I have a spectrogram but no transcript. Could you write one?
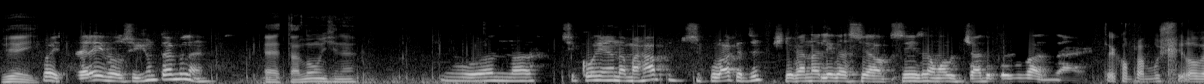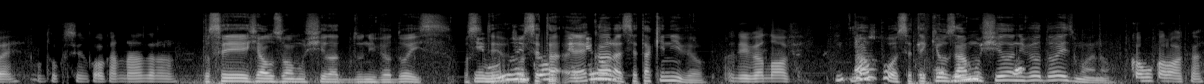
E aí? Pô, espera aí, vou se juntar, Milano. É, tá longe, né? Voando na... Se correr andar mais rápido, se pular, quer dizer? Chegar na delegacia lá com vocês, dar uma luteada, depois vou vazar. Tem que comprar mochila, velho. Não tô conseguindo colocar nada, não. Você já usou a mochila do nível 2? Você, te- você então, tá. É, eu- cara, você tá que nível? Nível 9. Então, Nossa. pô, você tem que usar a mochila nível 2, mano. Como coloca?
